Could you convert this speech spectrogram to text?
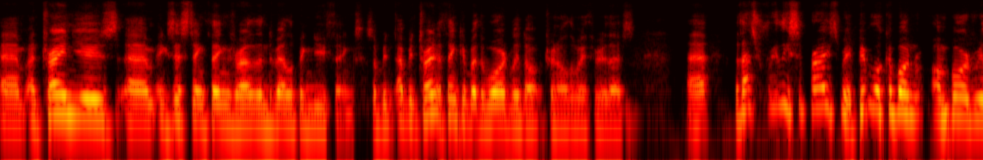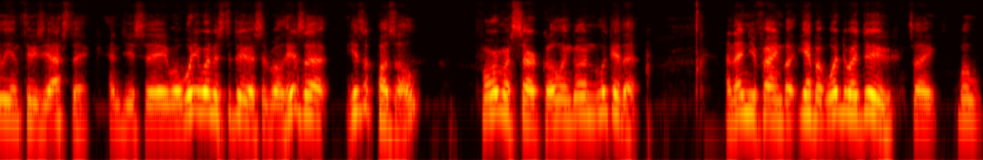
um, and try and use um, existing things rather than developing new things. So I've been, I've been trying to think about the Wardley doctrine all the way through this. Uh, but that's really surprised me. People come on, on board really enthusiastic and you say, well, what do you want us to do? I said, well, here's a here's a puzzle, form a circle and go and look at it. And then you find like, yeah, but what do I do? It's like, well,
